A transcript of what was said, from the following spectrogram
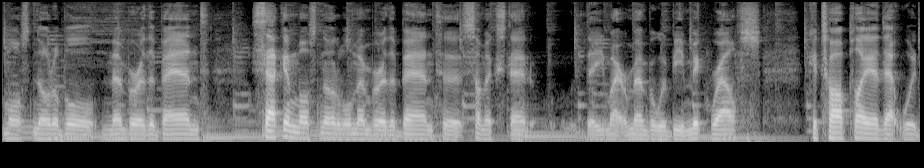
most notable member of the band. Second most notable member of the band, to some extent, that you might remember, would be Mick Ralphs, guitar player that would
